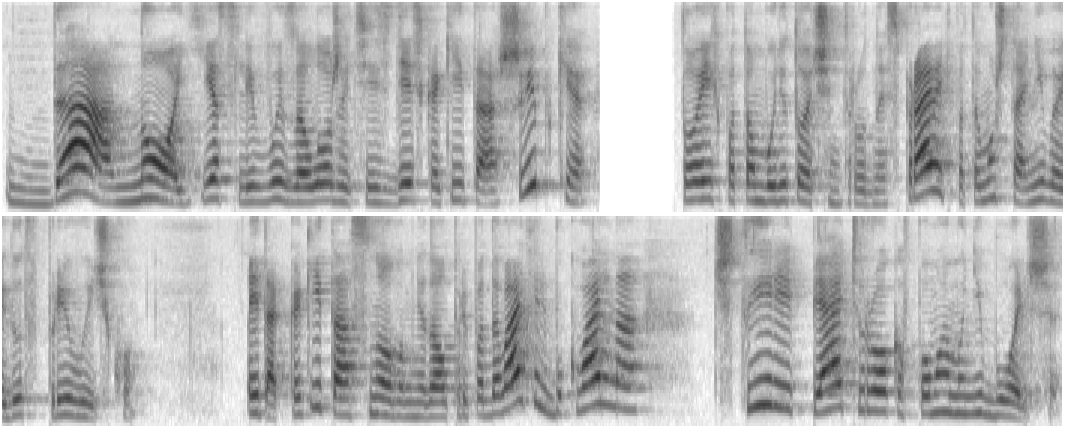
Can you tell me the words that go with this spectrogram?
Да, но если вы заложите здесь какие-то ошибки, то их потом будет очень трудно исправить, потому что они войдут в привычку. Итак, какие-то основы мне дал преподаватель, буквально 4-5 уроков, по-моему, не больше.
